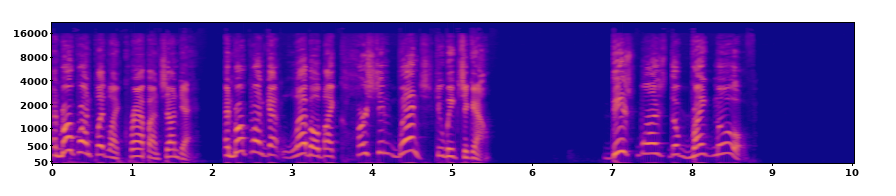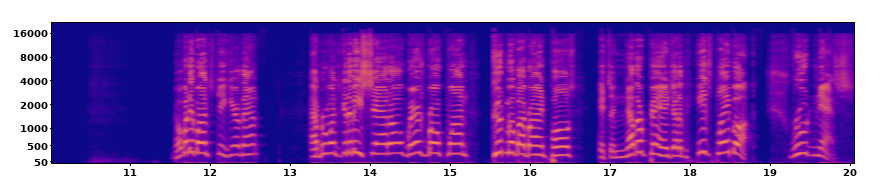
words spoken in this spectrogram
And Roquan played like crap on Sunday. And Roquan got leveled by Carson Wentz two weeks ago. This was the right move. Nobody wants to hear that. Everyone's going to be sad. Oh, where's Roquan? Good move by Ryan Poles. It's another page out of his playbook. Shrewdness.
